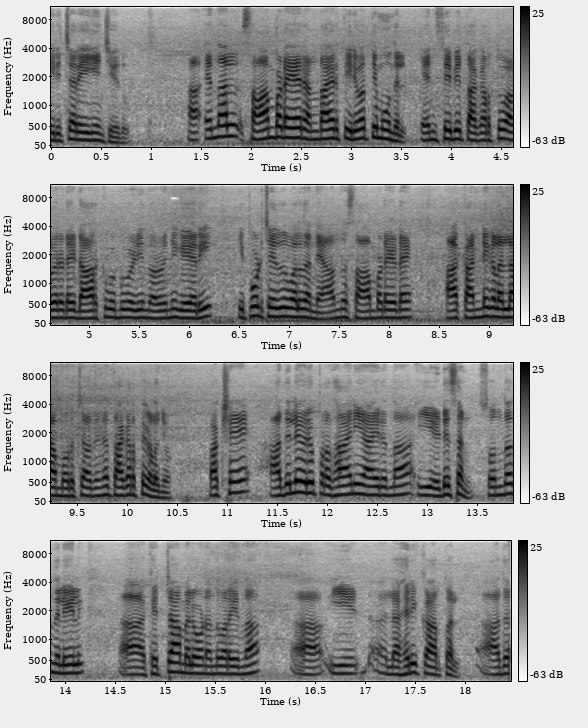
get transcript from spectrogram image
തിരിച്ചറിയുകയും ചെയ്തു. എന്നാൽ സാമ്പടയെ രണ്ടായിരത്തി ഇരുപത്തി മൂന്നിൽ എൻ സി ബി തകർത്തു അവരുടെ ഡാർക്ക് വെബ് വഴി നുഴഞ്ഞു കയറി ഇപ്പോൾ ചെയ്തതുപോലെ തന്നെ അന്ന് സാമ്പടയുടെ ആ കണ്ണികളെല്ലാം മുറിച്ച് അതിനെ തകർത്ത് കളഞ്ഞു. പക്ഷേ അതിലെ ഒരു പ്രധാനിയായിരുന്ന ഈ എഡിസൺ സ്വന്തം നിലയിൽ കെറ്റാമലോൺ എന്ന് പറയുന്ന ഈ ലഹരി കാർത്തൽ അത്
